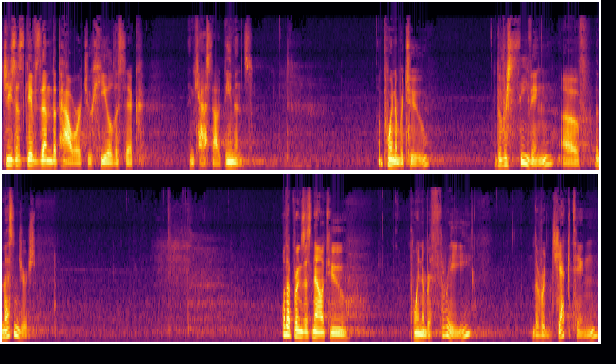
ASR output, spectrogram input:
Jesus gives them the power to heal the sick and cast out demons. Point number two the receiving of the messengers. Well, that brings us now to point number three the rejecting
